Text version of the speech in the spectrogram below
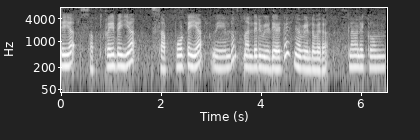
ചെയ്യുക സബ്സ്ക്രൈബ് ചെയ്യുക സപ്പോർട്ട് ചെയ്യുക. വീണ്ടും നല്ലൊരു വീഡിയോ ആയിട്ട് ഞാൻ വീണ്ടും വരാം. അസ്സാം വലൈക്കും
